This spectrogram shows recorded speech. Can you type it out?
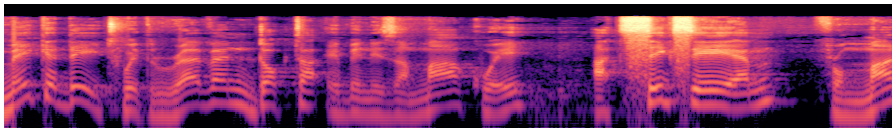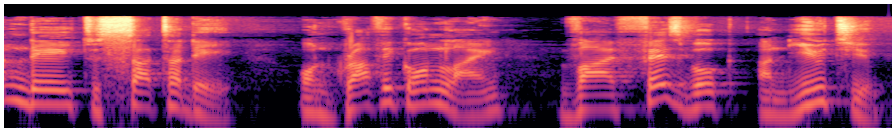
Make a date with Reverend Dr. Ebenezer Markwei at 6 a.m. from Monday to Saturday on Graphic Online via Facebook and YouTube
